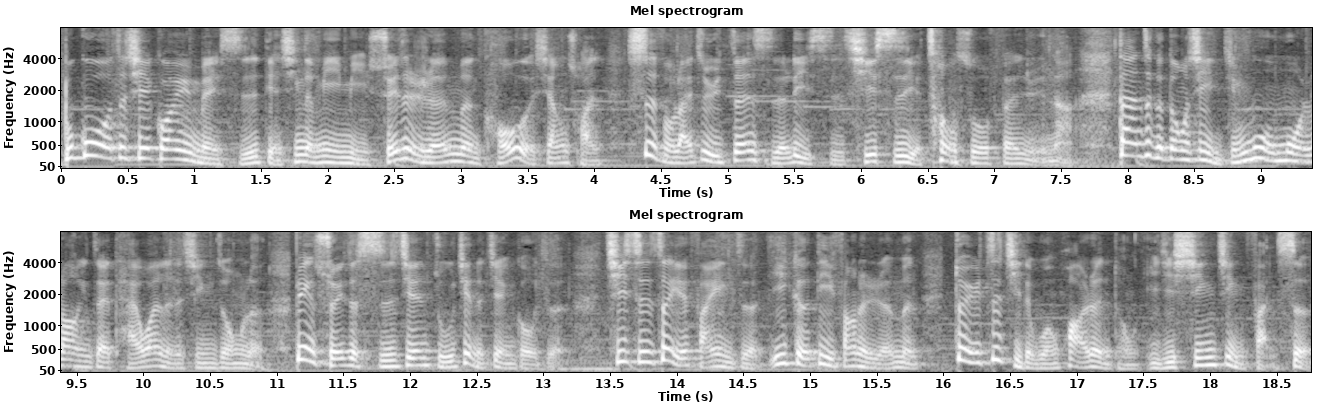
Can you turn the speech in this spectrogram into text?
不过，这些关于美食点心的秘密，随着人们口耳相传，是否来自于真实的历史，其实也众说纷纭啊。但这个东西已经默默烙印在台湾人的心中了，并随着时间逐渐的建构着。其实，这也反映着一个地方的人们对于自己的文化认同以及心境反射。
